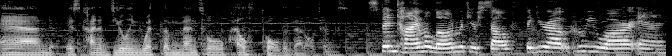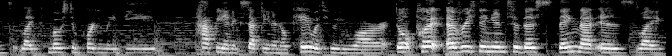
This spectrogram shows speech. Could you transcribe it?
and is kind of dealing with the mental health toll that that all takes? Spend time alone with yourself, figure out who you are, and, like, most importantly, be happy and accepting and okay with who you are. Don't put everything into this thing that is, like,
